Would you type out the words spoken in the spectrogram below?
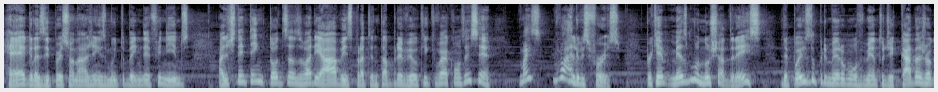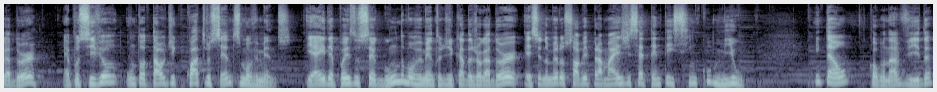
regras e personagens muito bem definidos. A gente nem tem todas as variáveis para tentar prever o que, que vai acontecer. Mas vale o esforço. Porque mesmo no xadrez, depois do primeiro movimento de cada jogador, é possível um total de 400 movimentos. E aí, depois do segundo movimento de cada jogador, esse número sobe para mais de 75 mil. Então, como na vida,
